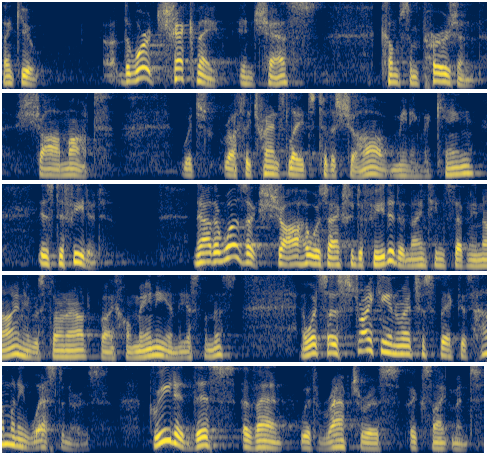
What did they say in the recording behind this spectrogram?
Thank you. Uh, the word checkmate in chess comes from Persian, shahmat, which roughly translates to the Shah, meaning the king, is defeated. Now, there was a Shah who was actually defeated in 1979. He was thrown out by Khomeini and the Islamists. And what's so striking in retrospect is how many Westerners greeted this event with rapturous excitement.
